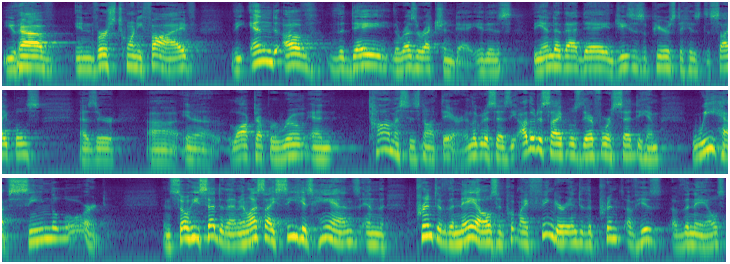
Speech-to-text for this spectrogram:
You have in verse 25 the end of the day, the resurrection day. It is the end of that day, and Jesus appears to his disciples as they're uh, in a locked upper room, and Thomas is not there. And look what it says The other disciples therefore said to him, We have seen the Lord. And so he said to them, Unless I see his hands and the print of the nails, and put my finger into the print of his of the nails,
